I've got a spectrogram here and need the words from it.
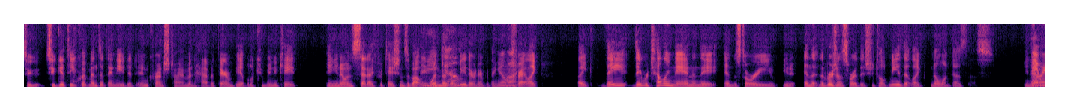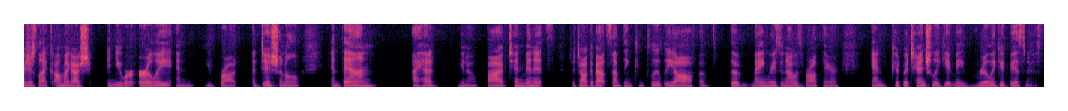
to to get the equipment that they needed in crunch time and have it there and be able to communicate, you know, and set expectations about you when they're going to be there and everything else, Right. right? Like, like they they were telling Nan and the in the story, you know, in the, the version of the story that she told me that like no one does this, you know. they were just like, oh my gosh, and you were early and you've brought additional. And then I had, you know, five, ten minutes to talk about something completely off of the main reason I was brought there and could potentially get me really good business.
